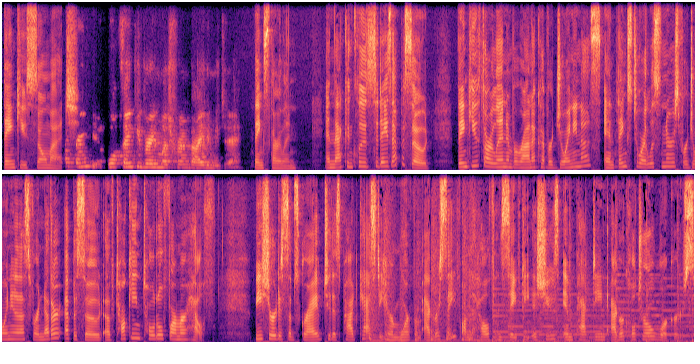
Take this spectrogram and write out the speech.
Thank you so much. Well, thank you. Well, thank you very much for inviting me today. Thanks, Tharlin. And that concludes today's episode. Thank you, Tharlin and Veronica, for joining us. And thanks to our listeners for joining us for another episode of Talking Total Farmer Health. Be sure to subscribe to this podcast to hear more from AgriSafe on the health and safety issues impacting agricultural workers.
